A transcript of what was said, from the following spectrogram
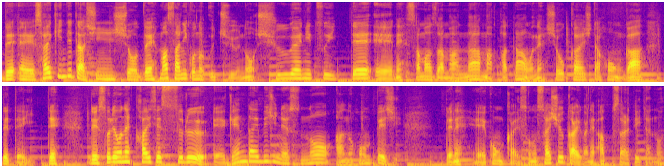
で、えー最近出た新書でまさにこの宇宙の終焉について、えーね、さまざまな、ま、パターンをね紹介した本が出ていてでそれをね解説する、えー現代ビジネスのあのホームページでね、え今回その最終回がねアップされていたの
